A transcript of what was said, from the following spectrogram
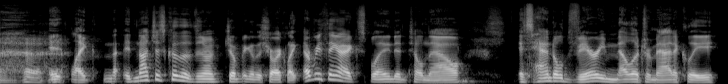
It like it, not just because of the jumping of the shark. Like everything I explained until now, is handled very melodramatically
